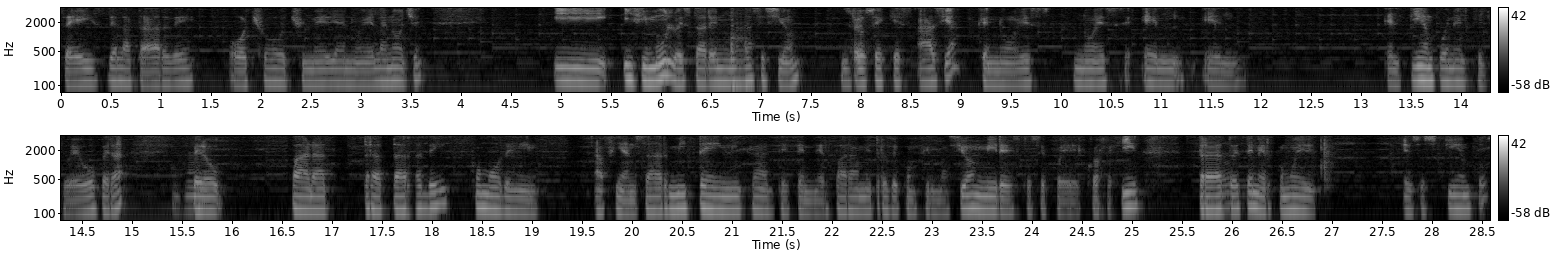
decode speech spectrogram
6 de la tarde, 8, 8 y media, 9 de la noche, y, y simulo estar en una sesión yo sé que es Asia, que no es, no es el, el, tiempo en el que yo debo operar, pero para tratar de como de afianzar mi técnica, de tener parámetros de confirmación, mire, esto se puede corregir, trato de tener como esos tiempos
